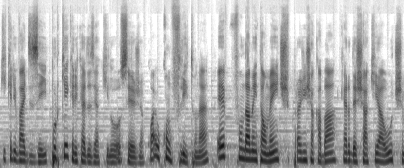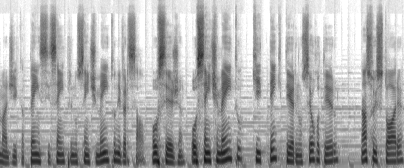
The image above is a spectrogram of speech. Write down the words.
que, que ele vai dizer e por que, que ele quer dizer aquilo, ou seja, qual é o conflito, né? E, fundamentalmente, para a gente acabar, quero deixar aqui a última dica: pense sempre no sentimento universal, ou seja, o sentimento que tem que ter no seu roteiro, na sua história,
